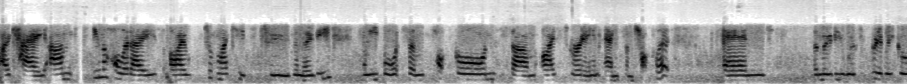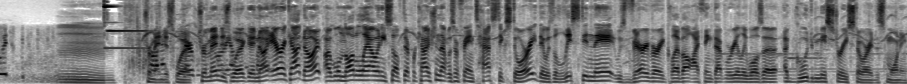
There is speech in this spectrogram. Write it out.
Okay. Um, in the holidays, I took my kids to the movie. We bought some popcorn, some ice cream, and some chocolate. And the movie was really good. Tremendous work. that's a terrible Tremendous work there. No, Erica, no, I will not allow any self deprecation. That was a fantastic story. There was a list in there. It was very, very clever. I think that really was a, a good mystery story this morning.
